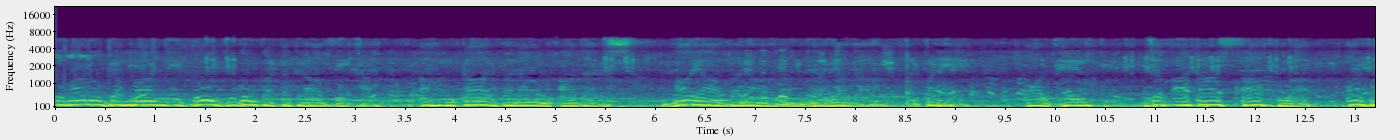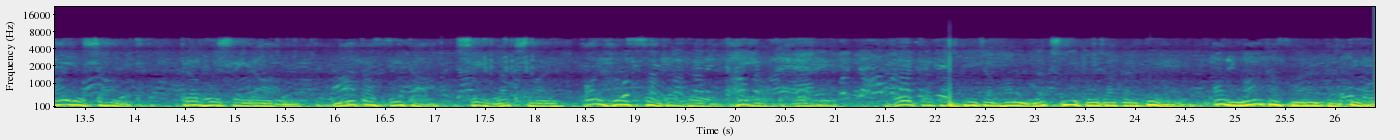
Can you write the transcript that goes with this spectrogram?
तो मानो ब्रह्मांड ने दो युगों का टकराव देखा. अहंकार बनाम आदर्श. श्री राम माता सीता, श्री लक्ष्मण और हम सब वो प्रकाश भी जब हम लक्ष्मी पूजा करते हैं और माँ का स्मरण करते हैं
